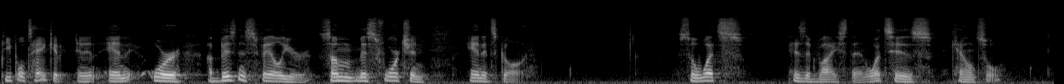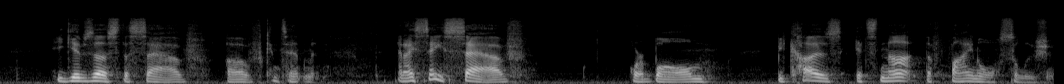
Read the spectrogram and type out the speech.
People take it, and, and or a business failure, some misfortune, and it's gone. So, what's his advice then? What's his counsel? He gives us the salve of contentment. And I say salve or balm because it's not the final solution.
